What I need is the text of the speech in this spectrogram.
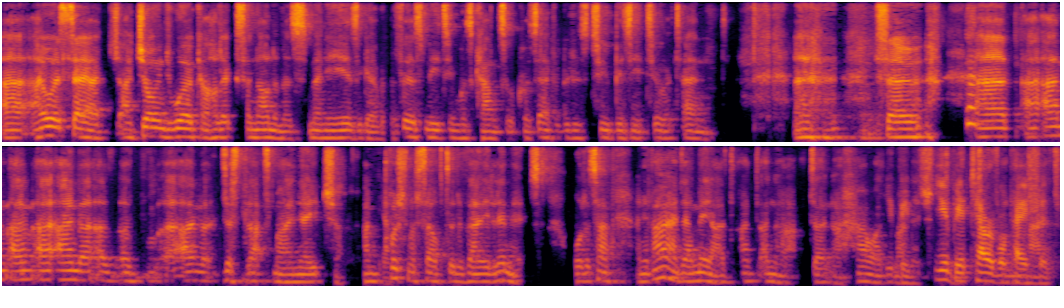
uh, I always say I, I, joined Workaholics Anonymous many years ago, but the first meeting was cancelled because everybody was too busy to attend. Uh, so uh, I, am I'm, I'm, a, a, a, I'm a, just that's my nature. I'm yeah. push myself to the very limits all the time. And if I had ME, I, I, don't, know, I don't know how I'd you'd manage. Be, you'd be a terrible patient.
